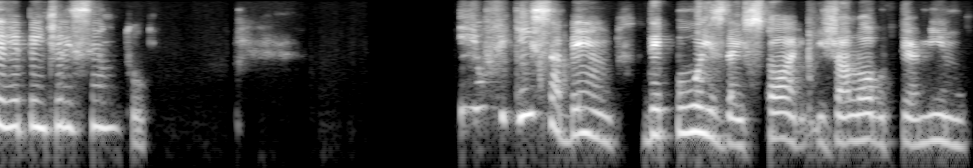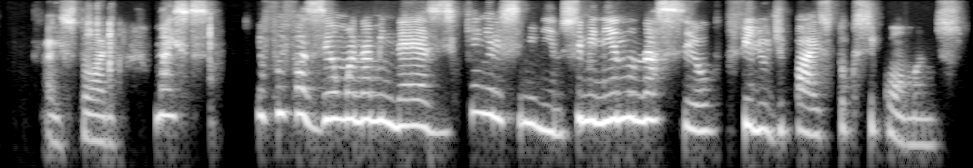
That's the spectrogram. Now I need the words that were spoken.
De repente ele sentou. E eu fiquei sabendo, depois da história, e já logo termino a história, mas eu fui fazer uma anamnese. Quem era esse menino? Esse menino nasceu filho de pais toxicômanos.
